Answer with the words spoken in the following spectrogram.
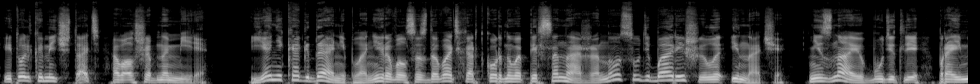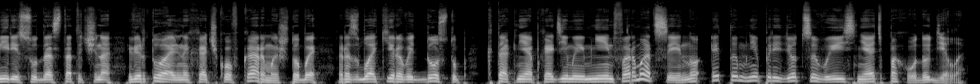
и только мечтать о волшебном мире. Я никогда не планировал создавать хардкорного персонажа, но судьба решила иначе. Не знаю, будет ли Праймирису достаточно виртуальных очков кармы, чтобы разблокировать доступ к так необходимой мне информации, но это мне придется выяснять по ходу дела.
